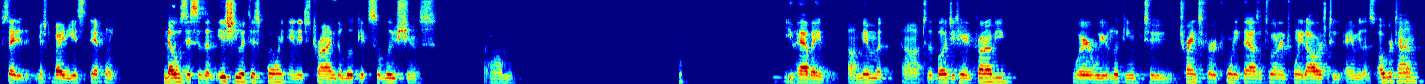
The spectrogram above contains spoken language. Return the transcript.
stated that Mr. Beatty is definitely knows this is an issue at this point and is trying to look at solutions. Um, you have a amendment uh to the budget here in front of you. Where we are looking to transfer twenty thousand two hundred and twenty dollars to ambulance overtime.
